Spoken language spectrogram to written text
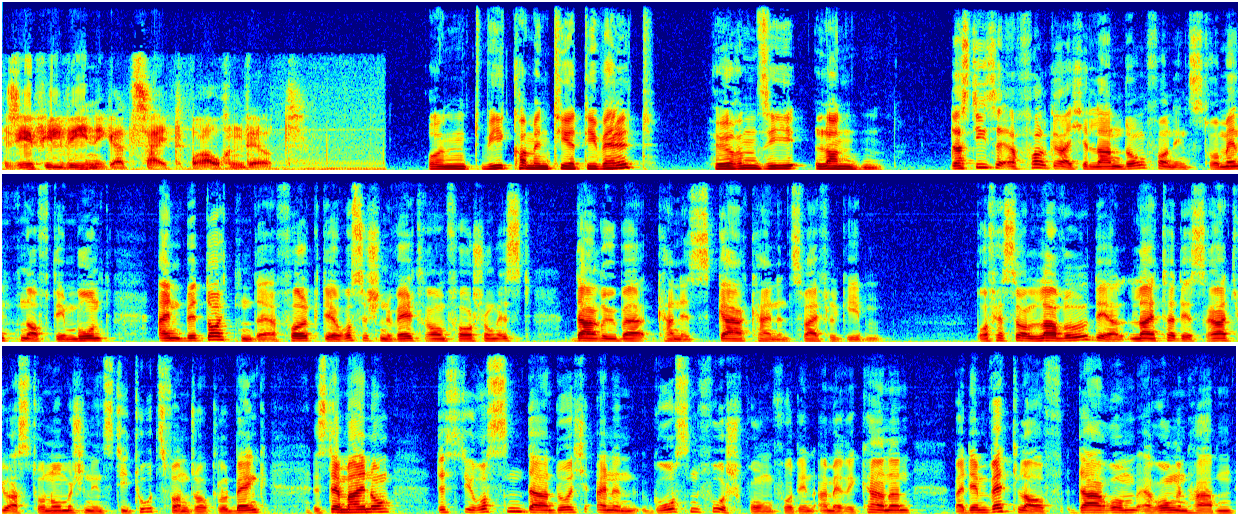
sehr viel weniger Zeit brauchen wird. Und wie kommentiert die Welt? Hören Sie London. Dass diese erfolgreiche Landung von Instrumenten auf dem Mond ein bedeutender Erfolg der russischen Weltraumforschung ist, darüber kann es gar keinen Zweifel geben. Professor Lovell, der Leiter des Radioastronomischen Instituts von Jodrell Bank, ist der Meinung, dass die Russen dadurch einen großen Vorsprung vor den Amerikanern bei dem Wettlauf darum errungen haben,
